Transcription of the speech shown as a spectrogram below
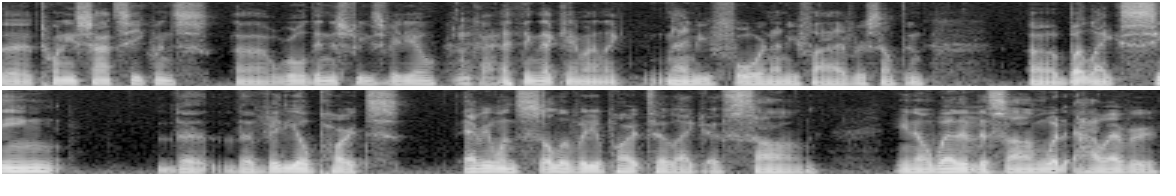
the 20 shot sequence uh, World Industries video. Okay. I think that came out in like 94, 95 or something. Uh, but like seeing the the video parts, everyone's solo video part to like a song, you know, whether the song, what, however,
